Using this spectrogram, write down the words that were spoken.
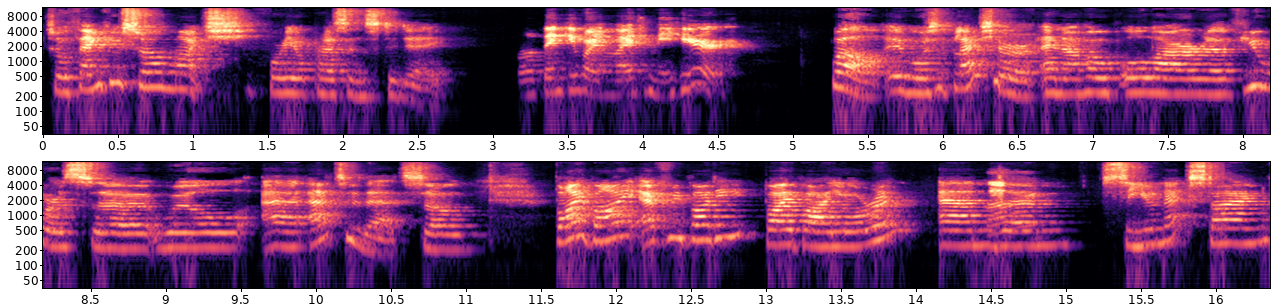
So thank you so much for your presence today. Well, thank you for inviting me here. Well, it was a pleasure, and I hope all our uh, viewers uh, will uh, add to that. So, bye bye, everybody. Bye bye, Lauren, and um, see you next time.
